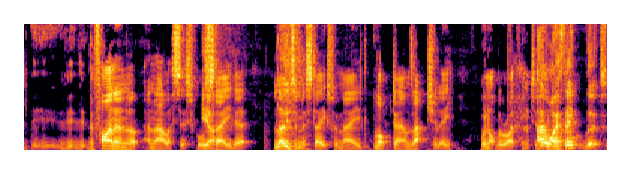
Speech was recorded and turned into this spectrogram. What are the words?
the, the, the final analysis will Yeah. say that loads of mistakes were made, lockdowns actually were not the right thing to do. Oh, I think that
